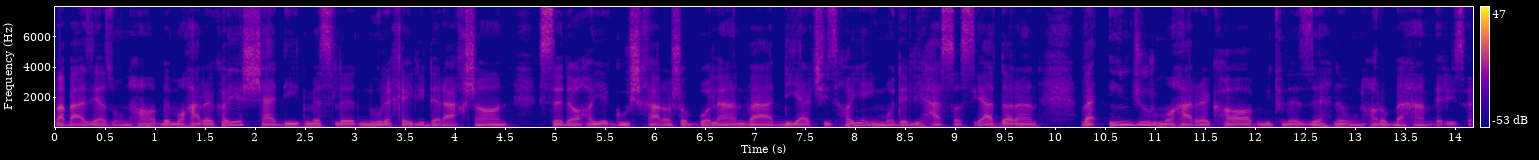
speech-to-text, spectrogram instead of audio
و بعضی از اونها به محرک های شدید مثل نور خیلی درخشان، صداهای گوشخراش و بلند و دیگر چیزهای این مدلی حساسیت دارن و اینجور محرک ها می‌تونه ذهن اونها رو به هم بریزه.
